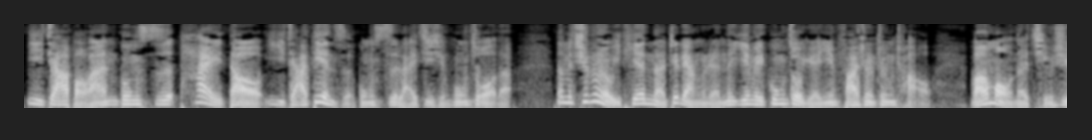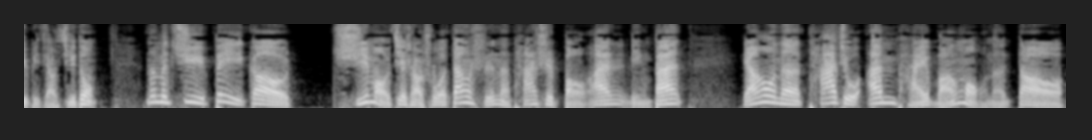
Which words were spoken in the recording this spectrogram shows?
一家保安公司派到一家电子公司来进行工作的。那么其中有一天呢，这两个人呢因为工作原因发生争吵，王某呢情绪比较激动。那么据被告徐某介绍说，当时呢他是保安领班，然后呢他就安排王某呢到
